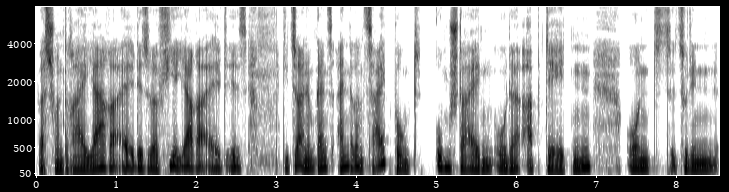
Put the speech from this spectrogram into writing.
was schon drei Jahre alt ist oder vier Jahre alt ist, die zu einem ganz anderen Zeitpunkt umsteigen oder updaten. Und zu den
